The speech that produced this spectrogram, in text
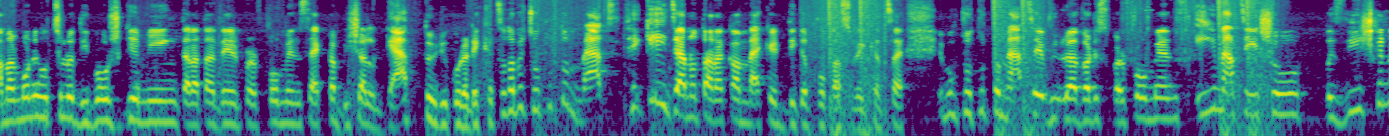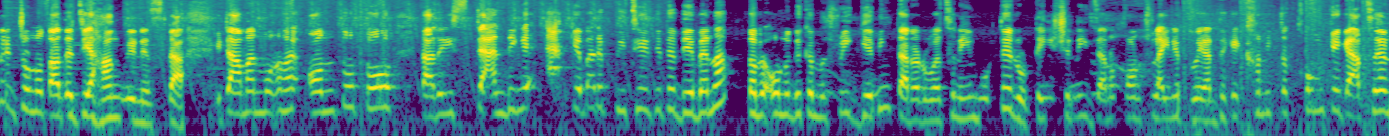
আমার মনে হচ্ছিল দিবস গেমিং তারা তাদের পারফরমেন্সে একটা বিশাল গ্যাপ তৈরি করে রেখেছে, তবে চতুর্থ ম্যাচ থেকেই যেন তারা কাম ব্যাকের দিকে ফোকাস রেখেছে এবং চতুর্থ ম্যাচে ভিলাভারিস পারফরমেন্স এই ম্যাচে এসেও পজিশনের জন্য তাদের যে হাংরিনেসটা এটা আমার মনে হয় অন্তত তাদের স্ট্যান্ডিং এ একেবারে পিছিয়ে যেতে দেবে না। তবে অন্যদিকে ফ্রি গেমিং তারা রয়েছেন এই মুহূর্তে। রোটেশনই যেন ফ্রন্ট লাইনে প্লেয়ার থেকে খানিকটা থমকে গেছেন।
